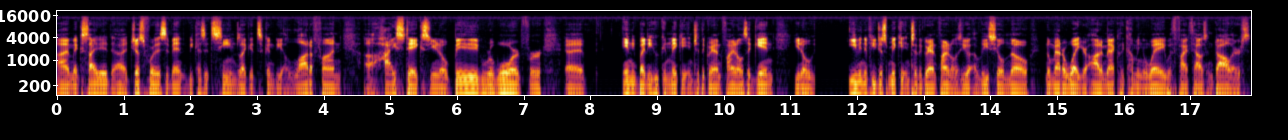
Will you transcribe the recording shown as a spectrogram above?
I'm excited uh, just for this event because it seems like it's going to be a lot of fun, uh, high stakes, you know, big reward for uh, anybody who can make it into the grand finals. Again, you know, even if you just make it into the grand finals, you at least you'll know no matter what you're automatically coming away with five thousand uh, dollars.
